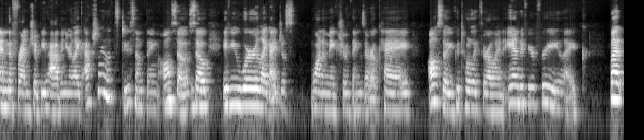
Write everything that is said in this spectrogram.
and the friendship you have and you're like actually let's do something mm-hmm. also so mm-hmm. if you were like i just want to make sure things are okay also you could totally throw in and if you're free like but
